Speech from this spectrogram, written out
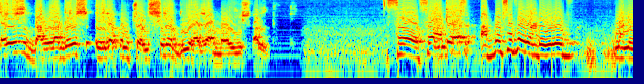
এই বাংলাদেশ এইরকম চলছিল দুই হাজার নয় সাল থেকে। আপনার- সাথে মানে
